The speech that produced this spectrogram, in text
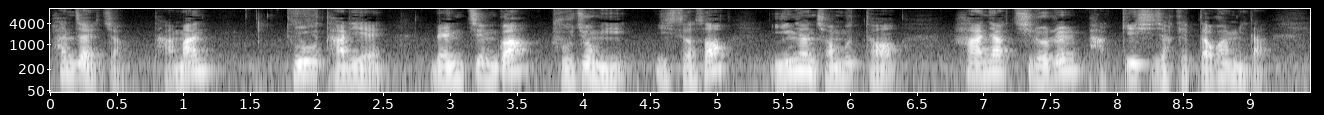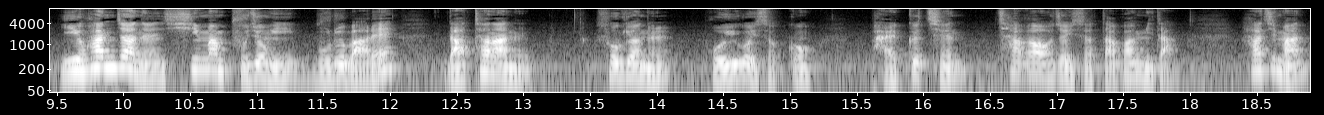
환자였죠. 다만 두 다리에 냉증과 부종이 있어서 2년 전부터 한약 치료를 받기 시작했다고 합니다. 이 환자는 심한 부종이 무릎 아래 나타나는 소견을 보이고 있었고 발끝은 차가워져 있었다고 합니다. 하지만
